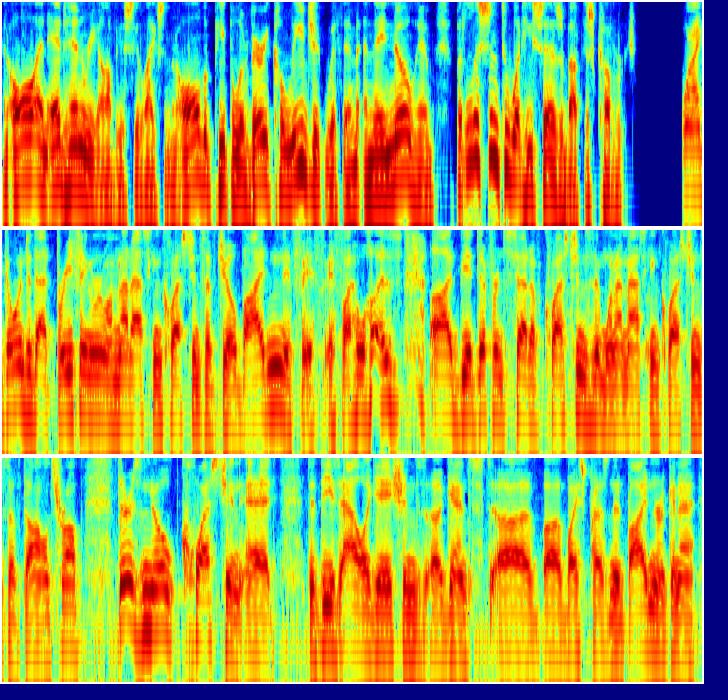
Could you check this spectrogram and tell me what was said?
and all and Ed Henry obviously likes him, and all the people are very collegiate with him, and they know him. But listen to what he says about this coverage. When I go into that briefing room, I'm not asking questions of Joe Biden. If, if, if I was, uh, it'd be a different set of questions than when I'm asking questions of Donald Trump. There is no question, Ed, that these allegations against uh, uh, Vice President Biden are going to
